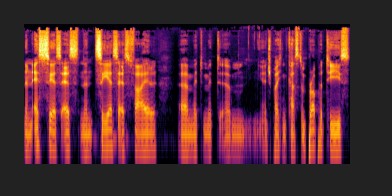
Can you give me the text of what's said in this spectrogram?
einen SCSS, einen CSS-File äh, mit, mit ähm, entsprechend Custom Properties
